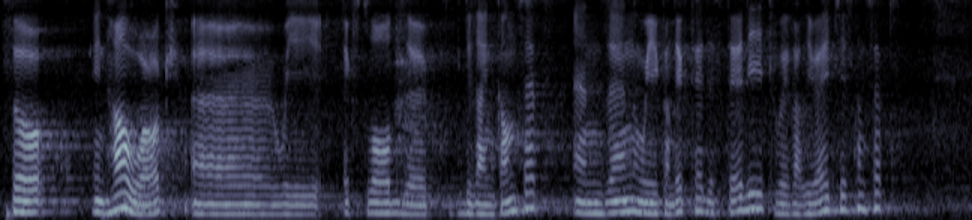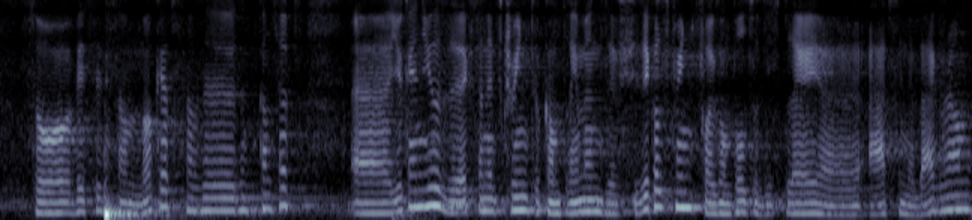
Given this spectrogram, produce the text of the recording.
So in our work, uh, we explored the design concept and then we conducted a study to evaluate this concept. So this is some mock-ups of the concept. Uh, you can use the extended screen to complement the physical screen, for example, to display uh, apps in the background,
